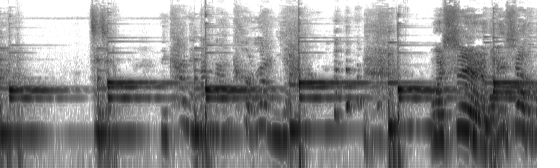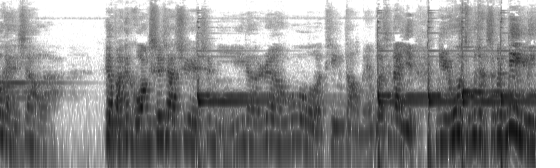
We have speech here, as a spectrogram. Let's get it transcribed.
啊！姐姐，你看你那满口烂牙，我是，我连笑都不敢笑了。要把那个国王吃下去是你的任务，听到没？我现在以女巫族长身份命令你，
